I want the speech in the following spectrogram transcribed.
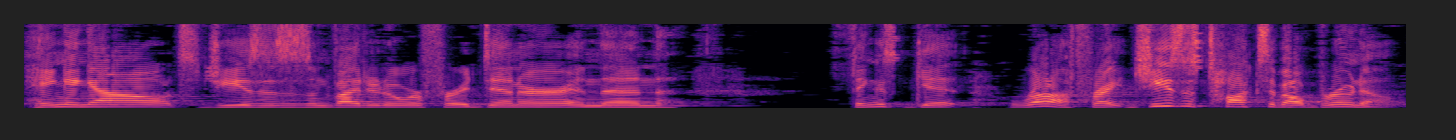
hanging out. Jesus is invited over for a dinner, and then things get rough, right? Jesus talks about Bruno.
